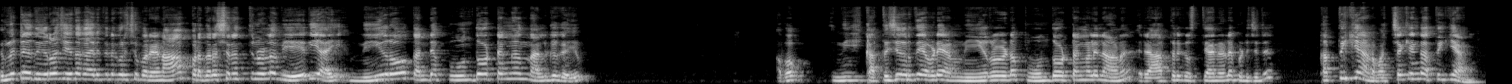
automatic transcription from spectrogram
എന്നിട്ട് നീറോ ചെയ്ത കാര്യത്തിനെ കുറിച്ച് പറയണം ആ പ്രദർശനത്തിനുള്ള വേദിയായി നീറോ തന്റെ പൂന്തോട്ടങ്ങൾ നൽകുകയും അപ്പം നീ കത്തിച്ചു നിർത്തി എവിടെയാണ്? നീറോയുടെ പൂന്തോട്ടങ്ങളിലാണ് രാത്രി ക്രിസ്ത്യാനികളെ പിടിച്ചിട്ട് കത്തിക്കുകയാണ് പച്ചക്കം കത്തിക്കുകയാണ്.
